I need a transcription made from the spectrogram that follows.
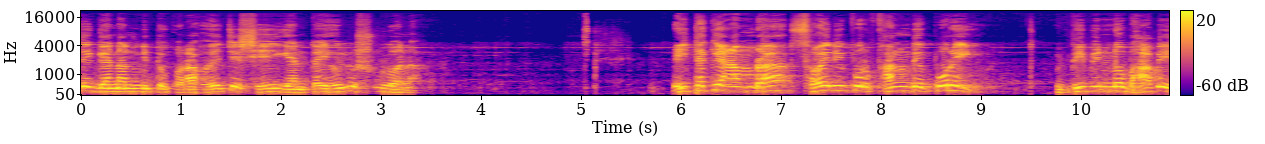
যে জ্ঞানান্বিত করা হয়েছে, সেই জ্ঞানটাই হলো সুলনা এইটাকে আমরা ছয়ের উপর ফান্দে পরে বিভিন্ন ভাবে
